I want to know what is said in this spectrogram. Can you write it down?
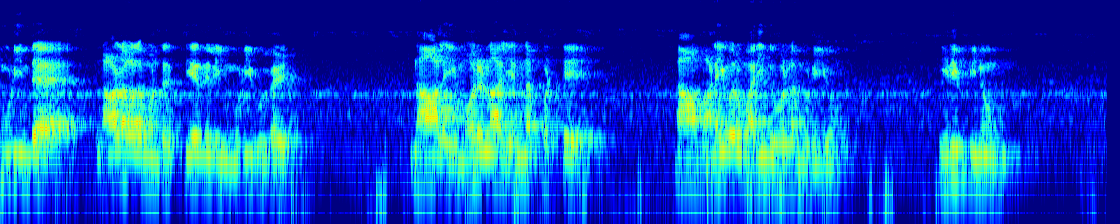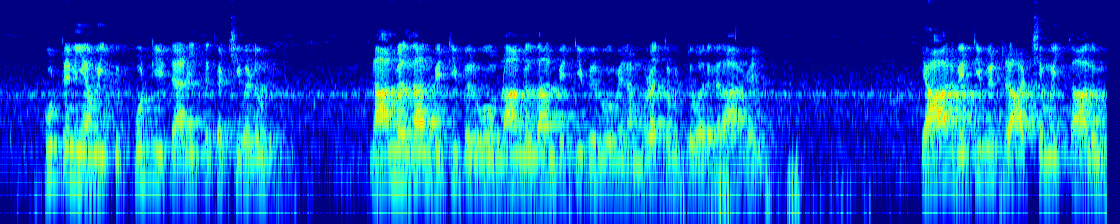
முடிந்த நாடாளுமன்ற தேர்தலின் முடிவுகள் நாளை மறுநாள் எண்ணப்பட்டு நாம் அனைவரும் அறிந்து கொள்ள முடியும். இருப்பினும் கூட்டணி அமைத்து போட்டியிட்ட அனைத்து கட்சிகளும் நாங்கள் தான் வெற்றி பெறுவோம் நாங்கள் தான் வெற்றி பெறுவோம் என முழக்கமிட்டு வருகிறார்கள். யார் வெற்றி பெற்று ஆட்சி அமைத்தாலும்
